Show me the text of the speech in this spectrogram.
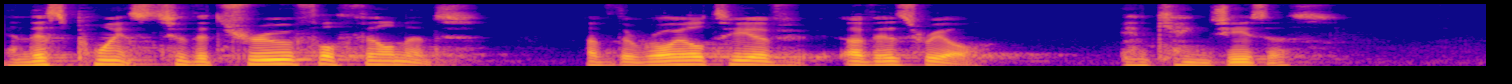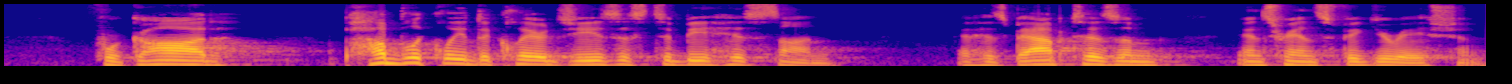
And this points to the true fulfillment of the royalty of, of Israel in King Jesus. For God publicly declared Jesus to be his son at his baptism and transfiguration.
